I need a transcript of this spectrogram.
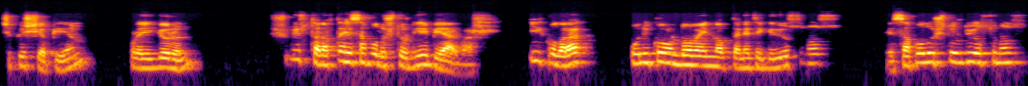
çıkış yapayım. Burayı görün. Şu üst tarafta hesap oluştur diye bir yer var. İlk olarak unicorndomain.net'e giriyorsunuz. Hesap oluştur diyorsunuz.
